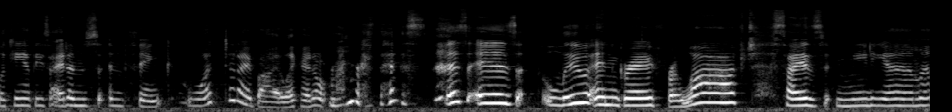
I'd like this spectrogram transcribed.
looking at these items and think, what did I buy? Like, I don't remember this. This is Lou and Grey for Loft, size medium,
